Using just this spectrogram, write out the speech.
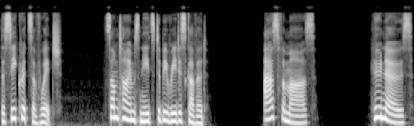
the secrets of which, sometimes needs to be rediscovered. As for Mars, who knows?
